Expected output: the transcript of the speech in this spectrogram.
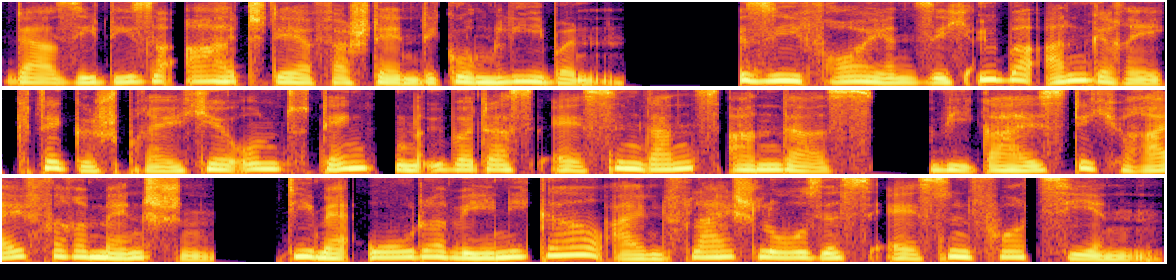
da sie diese Art der Verständigung lieben. Sie freuen sich über angeregte Gespräche und denken über das Essen ganz anders, wie geistig reifere Menschen, die mehr oder weniger ein fleischloses Essen vorziehen.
